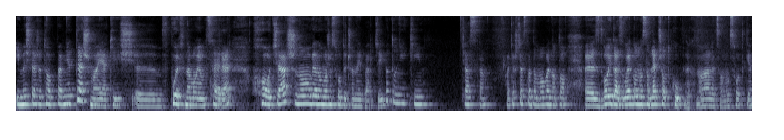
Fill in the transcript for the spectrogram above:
I myślę, że to pewnie też ma jakiś y, wpływ na moją cerę, chociaż no wiadomo, że słodycze najbardziej. Batoniki, ciasta. Chociaż ciasta domowe, no to e, z dwojga złego, no są lepsze od kupnych. No ale co, no słodkie,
